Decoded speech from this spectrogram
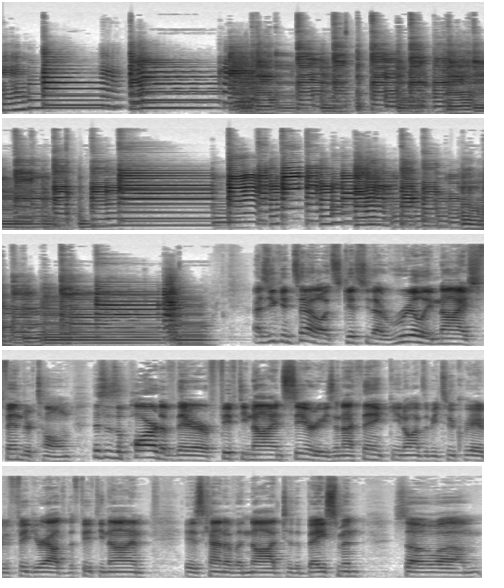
As you can tell, it gets you that really nice Fender tone. This is a part of their 59 series, and I think you don't have to be too creative to figure out that the 59 is kind of a nod to the Bassman. So um,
